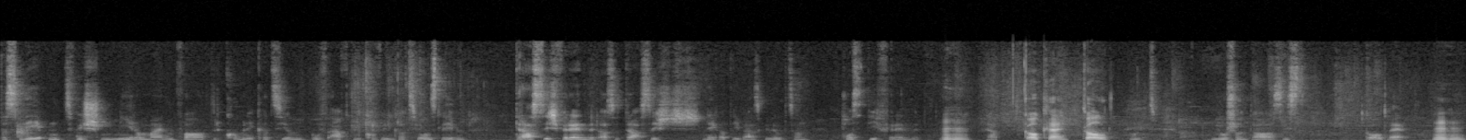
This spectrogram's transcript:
das Leben zwischen mir und meinem Vater, Kommunikation auf, auf dem Kommunikationsleben, drastisch verändert, also drastisch negativ ausgedrückt, sondern positiv verändert. Mhm. Ja. Okay, toll. Und nur schon das ist Gold wert. Mhm.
